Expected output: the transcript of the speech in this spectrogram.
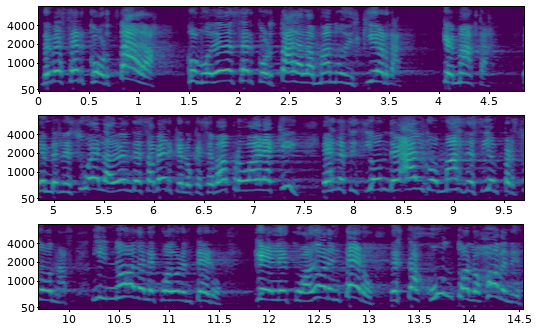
debe ser cortada, como debe ser cortada la mano de izquierda que mata. En Venezuela deben de saber que lo que se va a aprobar aquí es decisión de algo más de 100 personas y no del Ecuador entero. Que el Ecuador entero está junto a los jóvenes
